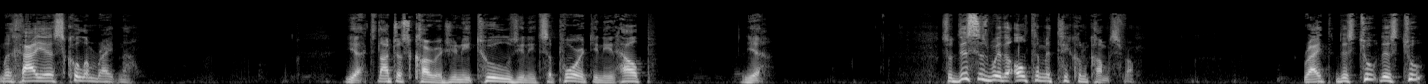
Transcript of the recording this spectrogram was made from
mechayes kulam right now. Yeah, it's not just courage. You need tools, you need support, you need help. Yeah. So this is where the ultimate tikkun comes from. Right? There's two, there's two,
